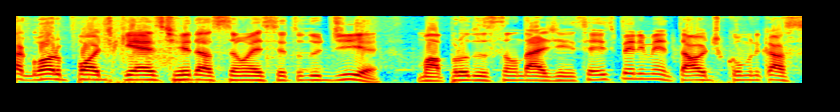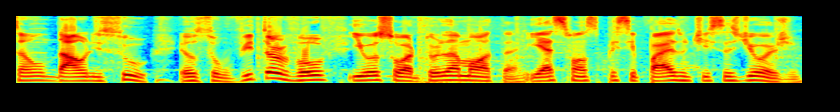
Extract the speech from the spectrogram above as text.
agora o podcast Redação SC Todo Dia, uma produção da Agência Experimental de Comunicação da Unisul. Eu sou Vitor Wolff e eu sou Arthur da Mota, e essas são as principais notícias de hoje.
